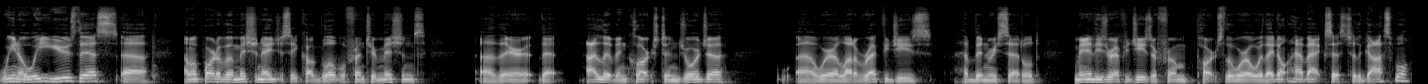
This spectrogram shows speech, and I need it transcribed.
you know, we use this. Uh, I'm a part of a mission agency called Global Frontier Missions. Uh, there, that I live in Clarkston, Georgia, uh, where a lot of refugees have been resettled. Many of these refugees are from parts of the world where they don't have access to the gospel.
